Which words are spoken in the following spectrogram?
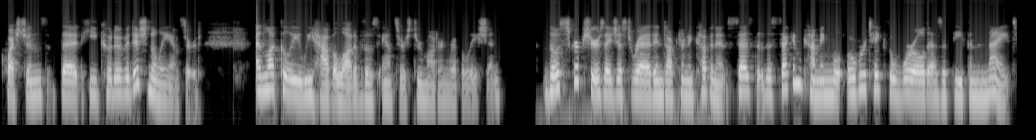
questions that he could have additionally answered. And luckily, we have a lot of those answers through modern revelation. Those scriptures I just read in Doctrine and Covenants says that the second coming will overtake the world as a thief in the night,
